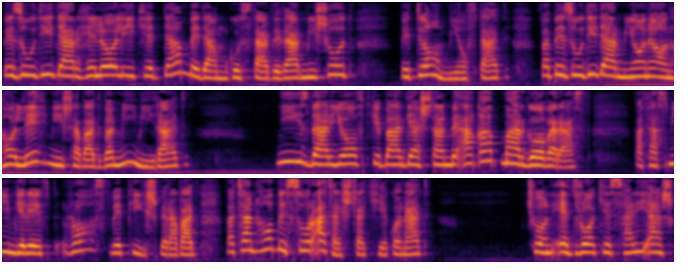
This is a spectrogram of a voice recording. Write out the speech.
به زودی در هلالی که دم به دم گسترده در می‌شد به دام میافتد و به زودی در میان آنها له می شود و می میرد. نیز دریافت که برگشتن به عقب مرگاور است و تصمیم گرفت راست به پیش برود و تنها به سرعتش تکیه کند. چون ادراک سریعش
